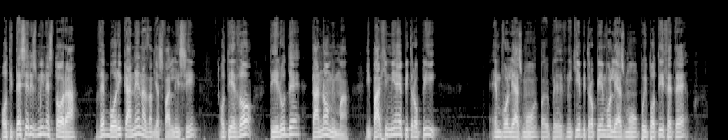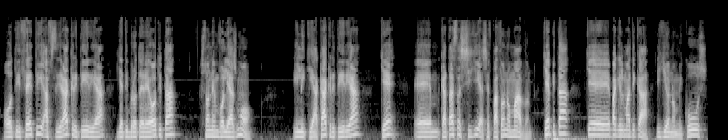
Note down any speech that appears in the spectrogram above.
ότι τέσσερις μήνες τώρα δεν μπορεί κανένας να διασφαλίσει ότι εδώ τηρούνται τα νόμιμα. Υπάρχει μια επιτροπή εμβολιασμού, Εθνική Επιτροπή Εμβολιασμού που υποτίθεται ότι θέτει αυστηρά κριτήρια για την προτεραιότητα στον εμβολιασμό. Ηλικιακά κριτήρια και ε, κατάστασης υγείας ευπαθών ομάδων. Και έπειτα και επαγγελματικά, υγειονομικούς,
